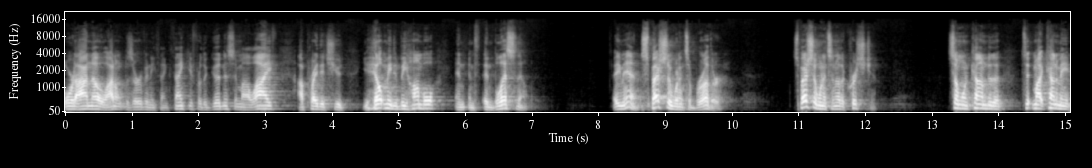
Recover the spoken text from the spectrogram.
Lord, I know I don't deserve anything. Thank you for the goodness in my life. I pray that you, you help me to be humble and, and, and bless them. Amen. Especially when it's a brother, especially when it's another Christian. Someone come to the to, might come to me.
